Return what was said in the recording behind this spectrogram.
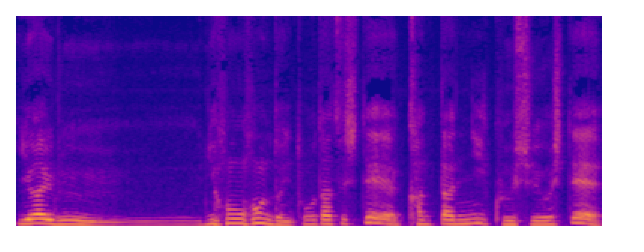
いわゆる日本本土に到達して簡単に空襲をして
